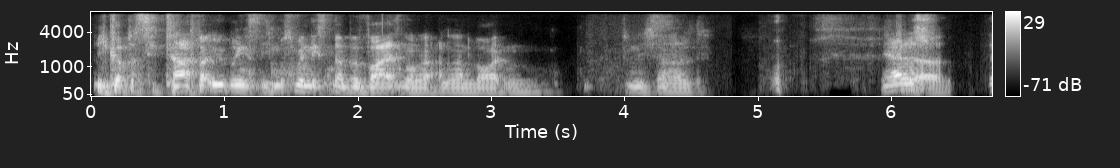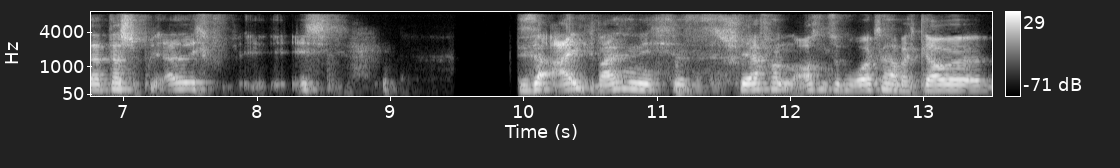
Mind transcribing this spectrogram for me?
Ich glaube, das Zitat war übrigens, ich muss mir nichts mehr beweisen oder anderen Leuten. Finde ich halt. Ja, das, ja. das, das also ich, ich, dieser Eich, weiß ich nicht, das ist schwer von außen zu beurteilen, aber ich glaube,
